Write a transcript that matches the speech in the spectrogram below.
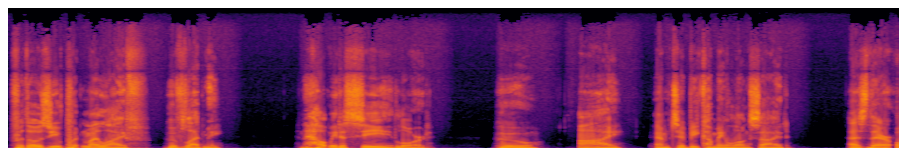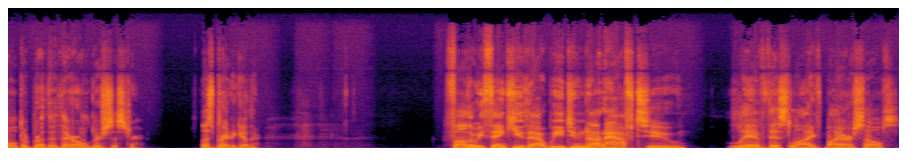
for those you've put in my life who've led me. And help me to see, Lord, who I am to be coming alongside as their older brother, their older sister. Let's pray together. Father, we thank you that we do not have to live this life by ourselves.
